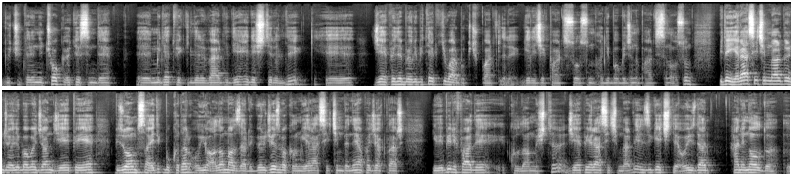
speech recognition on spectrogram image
güçlüklerinin çok ötesinde e, milletvekilleri verdi diye eleştirildi. E, CHP'de böyle bir tepki var bu küçük partilere. Gelecek Partisi olsun, Ali Babacan'ın partisine olsun. Bir de yerel seçimlerden önce Ali Babacan CHP'ye biz olmasaydık bu kadar oyu alamazlardı. Göreceğiz bakalım yerel seçimde ne yapacaklar gibi bir ifade kullanmıştı. CHP yerel seçimlerde ezi geçti. O yüzden hani ne oldu e,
